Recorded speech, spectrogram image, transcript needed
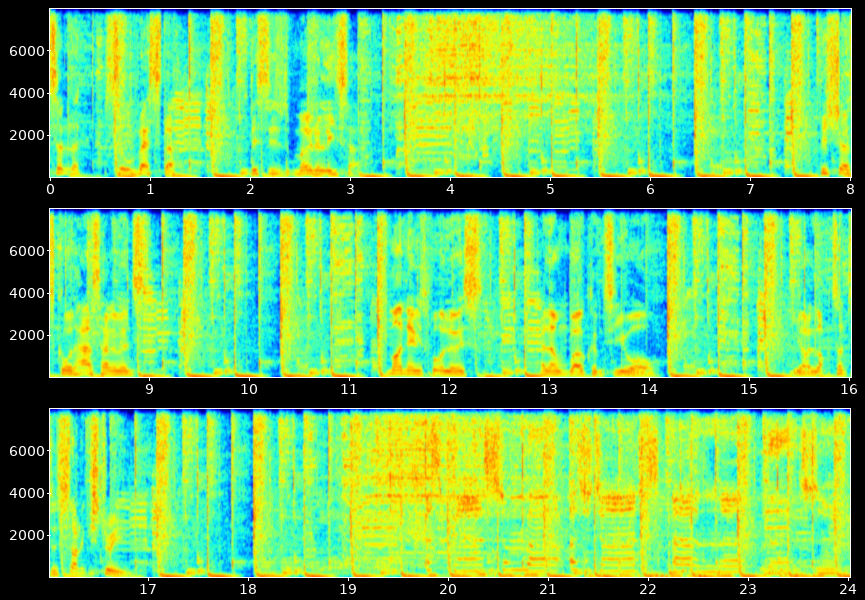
Sil- Sylvester. This is Mona Lisa. This show's called House Elements. My name is Paul Lewis, and I'm welcome to you all. You're locked onto Sonic Stream. Analyzing.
